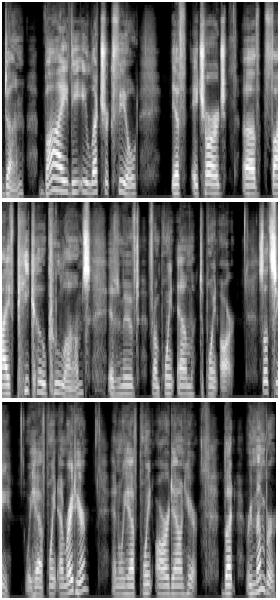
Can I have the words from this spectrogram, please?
done by the electric field if a charge of 5 picocoulombs is moved from point M to point R. So let's see. We have point M right here and we have point R down here. But remember,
